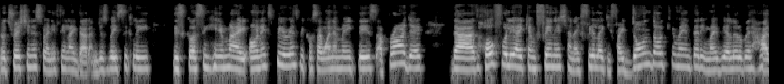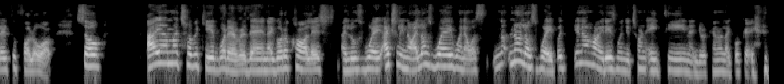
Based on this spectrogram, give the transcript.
nutritionist or anything like that. I'm just basically discussing here my own experience because I want to make this a project that hopefully I can finish. And I feel like if I don't document it, it might be a little bit harder to follow up. So I am a chubby kid, whatever. Then I go to college, I lose weight. Actually, no, I lost weight when I was not, not lost weight, but you know how it is when you turn 18 and you're kind of like, okay,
